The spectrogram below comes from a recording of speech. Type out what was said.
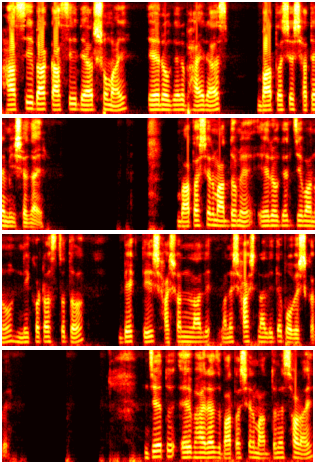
হাসি বা কাশি দেওয়ার সময় এ রোগের ভাইরাস বাতাসের সাথে মিশে যায়। বাতাসের মাধ্যমে এ রোগের জীবাণু নিকটস্থত ব্যক্তি শ্বাসনালী মানে শ্বাসনালীতে প্রবেশ করে। যেহেতু এই ভাইরাস বাতাসের মাধ্যমে ছড়ায়,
